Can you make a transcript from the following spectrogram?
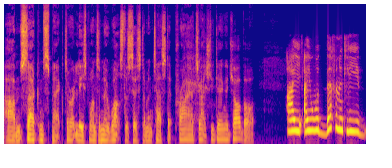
um, circumspect, or at least want to know what's the system and test it prior to actually doing a job, or? I, I would definitely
